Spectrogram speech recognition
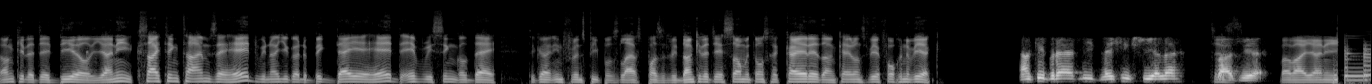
Dankie dat jy deel. Jannie, exciting times ahead. We know you got a big day ahead every single day to go and influence people's lives positively. Dankie dat jy saam met ons gekuier het. Dan kuier ons weer volgende week. Dankie Bradley. Blessings vir julle. Bye bye Jannie.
